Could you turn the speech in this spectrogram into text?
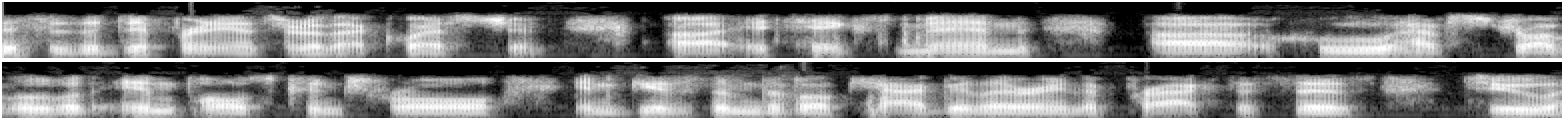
This is a different answer to that question. Uh, it takes men uh, who have struggled with impulse control and gives them the vocabulary and the practices to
